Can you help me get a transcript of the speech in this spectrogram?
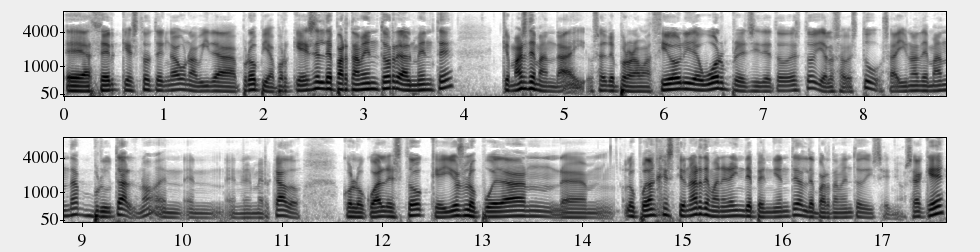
eh, hacer que esto tenga una vida propia? Porque es el departamento realmente que más demanda hay. O sea, de programación y de WordPress y de todo esto, ya lo sabes tú. O sea, hay una demanda brutal, ¿no? En, en- el mercado. Con lo cual, esto, que ellos lo puedan, eh, lo puedan gestionar de manera independiente al departamento de diseño. O sea que,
